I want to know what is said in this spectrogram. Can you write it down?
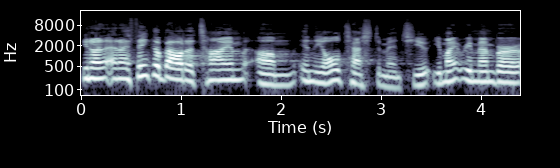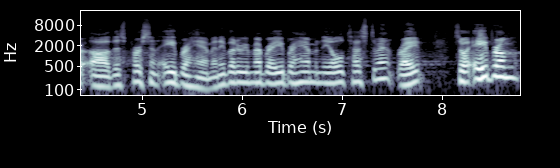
You know, and I think about a time um, in the Old Testament. You, you might remember uh, this person, Abraham. Anybody remember Abraham in the Old Testament, right? So Abram,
